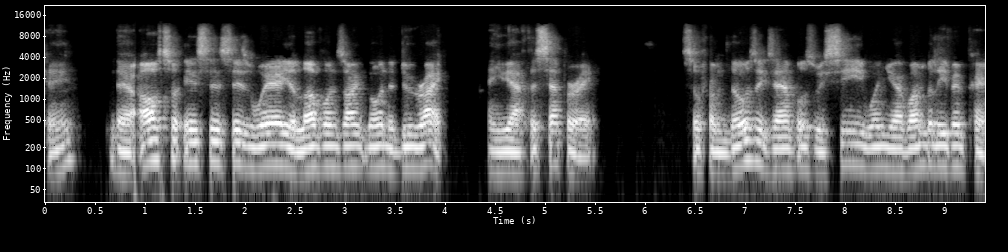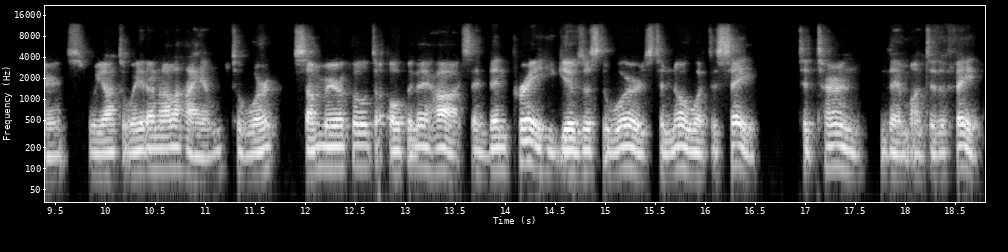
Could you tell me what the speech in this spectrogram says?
Okay. There are also instances where your loved ones aren't going to do right and you have to separate. So, from those examples, we see when you have unbelieving parents, we ought to wait on Alahayim to work some miracle to open their hearts and then pray. He gives us the words to know what to say to turn them onto the faith.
